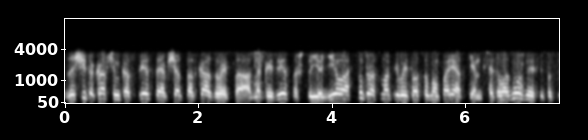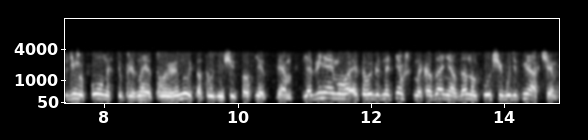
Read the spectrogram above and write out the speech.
Защита Кравченко с прессой общаться отказывается, однако известно, что ее дело суд рассматривает в особом порядке. Это возможно, если подсудимый полностью признает свою вину и сотрудничает со следствием. Для обвиняемого это выгодно тем, что наказание в данном случае будет мягче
